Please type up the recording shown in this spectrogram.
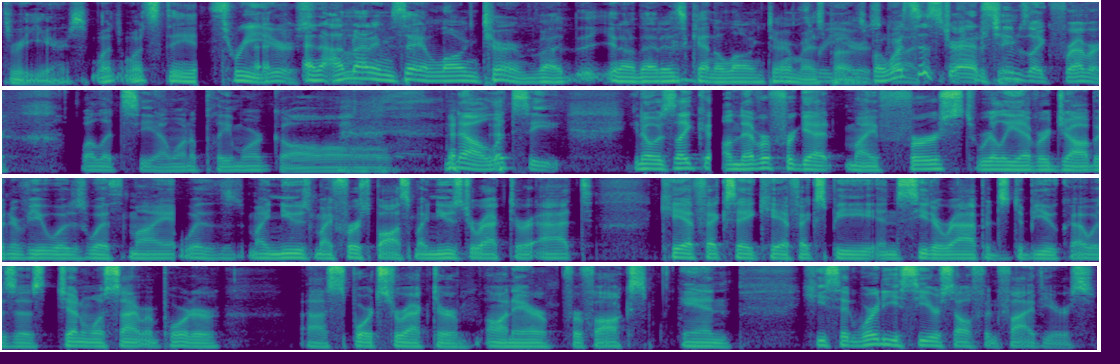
three years? What, what's the? Three uh, years. And I'm not even saying long term, but you know that is kind of long term, I suppose. years, but what's God. the strategy? Seems like forever. Well, let's see. I want to play more golf. no, let's see. You know, it's like I'll never forget my first really ever job interview was with my with my news, my first boss, my news director at KFXA, KFXB in Cedar Rapids, Dubuque. I was a general assignment reporter, uh, sports director on air for Fox, and he said, "Where do you see yourself in five years?"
